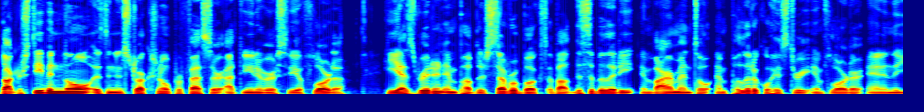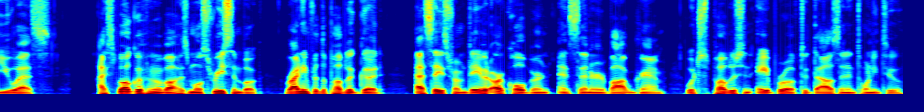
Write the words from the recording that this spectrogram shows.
Dr. Steven Noll is an instructional professor at the University of Florida. He has written and published several books about disability, environmental, and political history in Florida and in the U.S. I spoke with him about his most recent book, Writing for the Public Good Essays from David R. Colburn and Senator Bob Graham, which was published in April of 2022.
